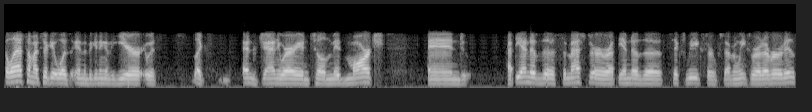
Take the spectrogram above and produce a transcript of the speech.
the last time I took it was in the beginning of the year. It was like end of January until mid March, and at the end of the semester, or at the end of the six weeks or seven weeks, or whatever it is,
